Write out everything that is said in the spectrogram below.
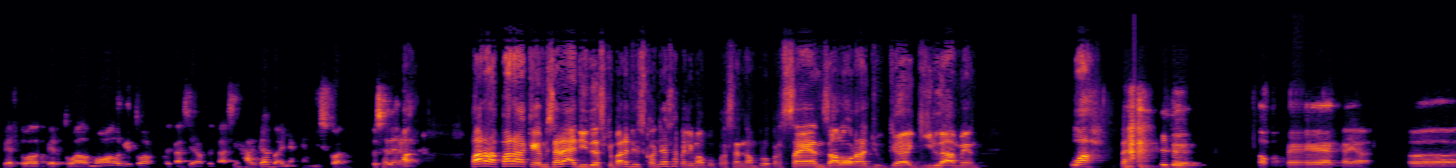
virtual virtual mall gitu aplikasi-aplikasi harga banyak yang diskon. Terus ada Ah, Parah, parah. Kayak misalnya Adidas kemarin diskonnya sampai 50%, 60%. Zalora juga gila, men. Wah, itu Tokped kayak eh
